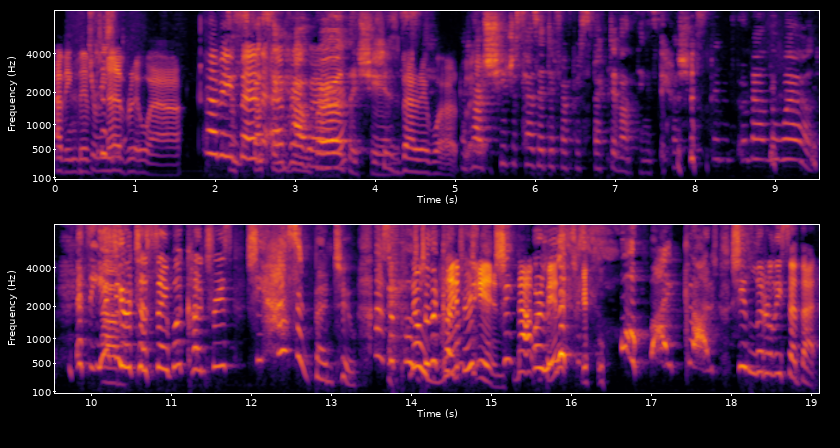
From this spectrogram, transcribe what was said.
having lived Dorit. everywhere. Having been discussing how everywhere. worldly she is. She's very and worldly. how she just has a different perspective on things because she's been around the world. It's Um, easier to say what countries she hasn't been to, as opposed No, to the lived countries in, she not or been lived- to. Oh my gosh, she literally said that.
